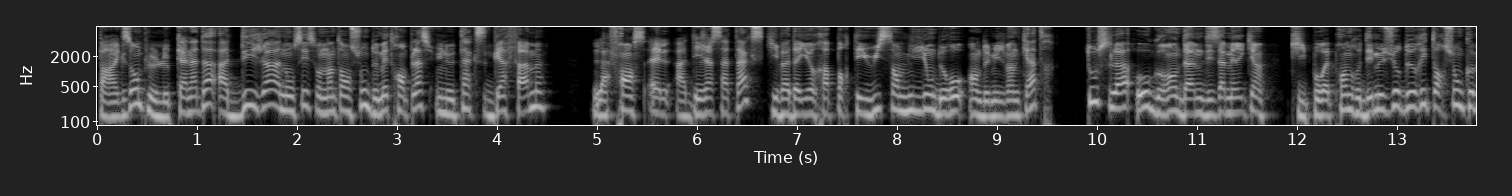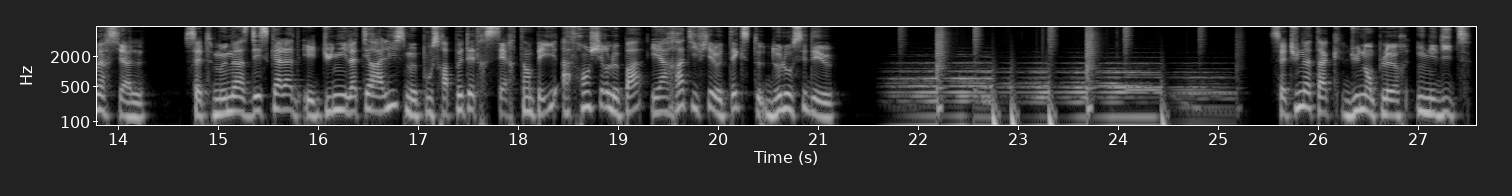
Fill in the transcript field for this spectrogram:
Par exemple, le Canada a déjà annoncé son intention de mettre en place une taxe GAFAM. La France, elle, a déjà sa taxe, qui va d'ailleurs rapporter 800 millions d'euros en 2024. Tout cela aux grandes dames des Américains, qui pourraient prendre des mesures de rétorsion commerciale. Cette menace d'escalade et d'unilatéralisme poussera peut-être certains pays à franchir le pas et à ratifier le texte de l'OCDE. C'est une attaque d'une ampleur inédite.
